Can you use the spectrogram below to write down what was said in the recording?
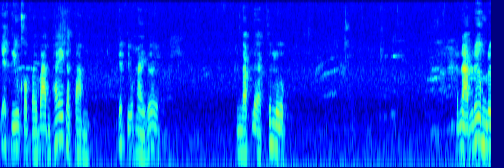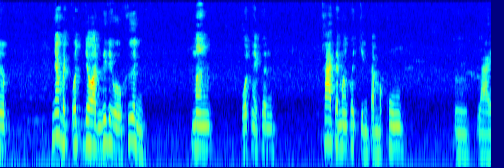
เย็ดติวเข้าไปบ้านไผก็ตามเย็ดติวให้เลยอันดับแรกคือเลิฟ ข นาดเริ่มเลิบยังไปกดย้อนวิดีโอขึ้นมึงกดให้เพิ่นค่าแต่มึงเพิ่นกินตำบักคุงเออหลาย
